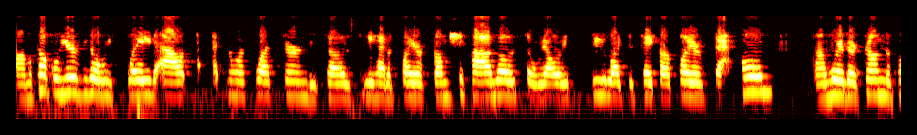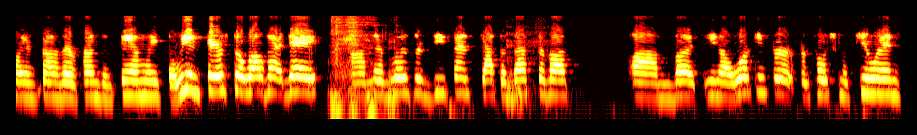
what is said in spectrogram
um, a couple years ago, we played out at Northwestern because we had a player from Chicago. So we always do like to take our players back home um, where they're from to play in front of their friends and family. So we didn't fare so well that day. Um, their Blizzard defense got the best of us. Um, but, you know, working for, for Coach McKeown,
